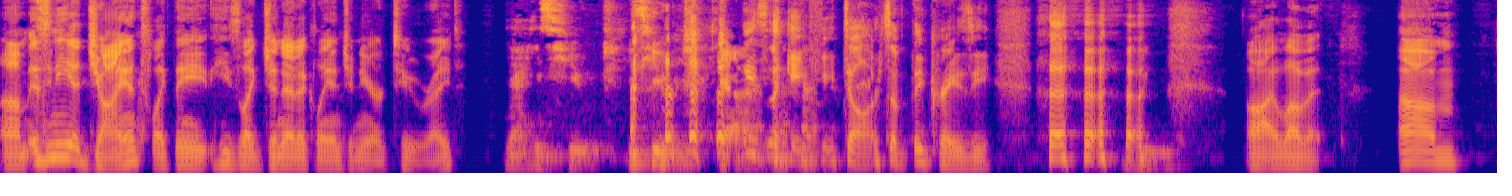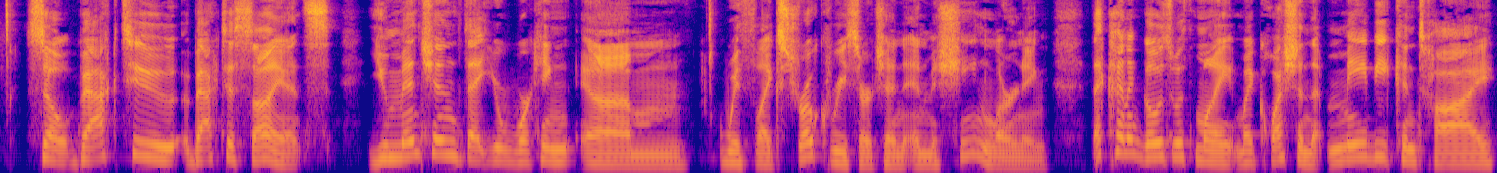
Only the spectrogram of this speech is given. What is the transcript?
Um, isn't he a giant? Like they, he's like genetically engineered too, right? Yeah, he's huge. He's huge. Yeah. he's like eight feet tall or something crazy. oh, I love it. Um, so back to back to science you mentioned that you're working um, with like stroke research and, and machine learning. That kind of goes with my my question that maybe can tie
